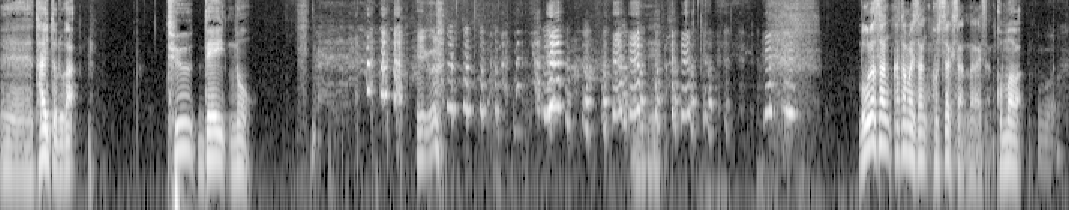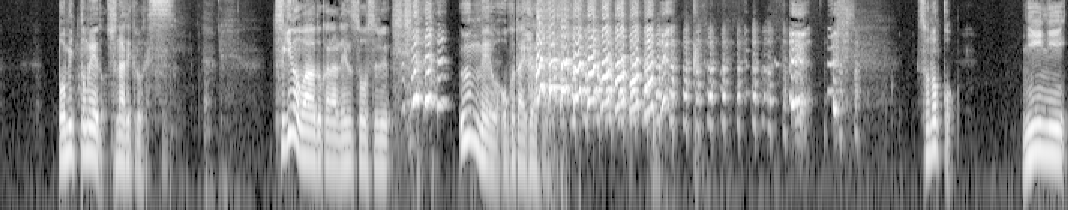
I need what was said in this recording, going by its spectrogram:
えータイトルが、Today No。英語だもぐらさん、かたまりさん、越崎さん、永井さん、こんばんは。ボミットメイド、シナデクロです。次のワードから連想する、運命をお答えください。その子、22、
